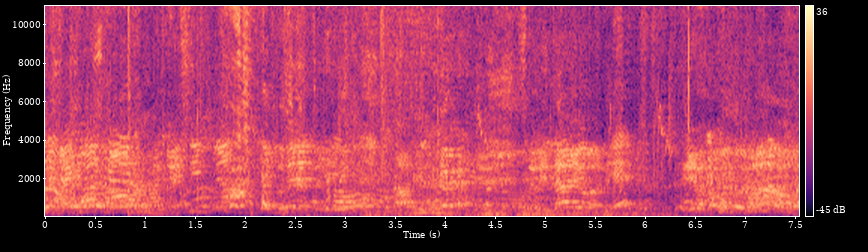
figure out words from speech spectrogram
Ya hay cuatro. Ya hay cinco. Solitario. Sí, lo estamos colgando.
